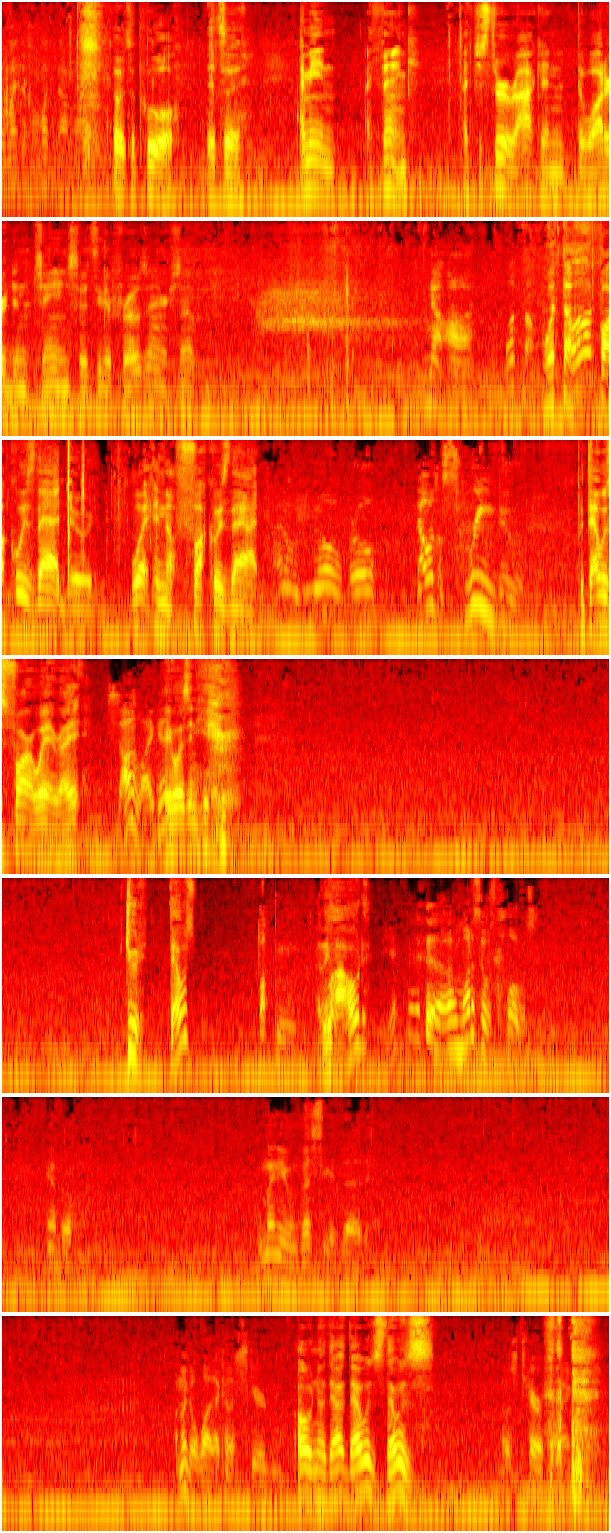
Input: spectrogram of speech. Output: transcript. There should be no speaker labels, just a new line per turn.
Or doesn't look down there.
Oh, it's a pool. It's a. I mean, I think I just threw a rock and the water didn't change, so it's either frozen or something. Nuh-uh.
What the?
What the
Fuck.
fuck was that, dude? What in the fuck was that?
I don't know, bro. That was a scream, dude.
But that was far away, right?
Sounded like
It
it.
wasn't here. Dude, that was
Fucking. I think
loud.
Yeah, I want to say it was close. Yeah, bro. We might need to investigate that. I'm not gonna lie, that kind of scared me.
Oh no, that that was that was
That was terrifying.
